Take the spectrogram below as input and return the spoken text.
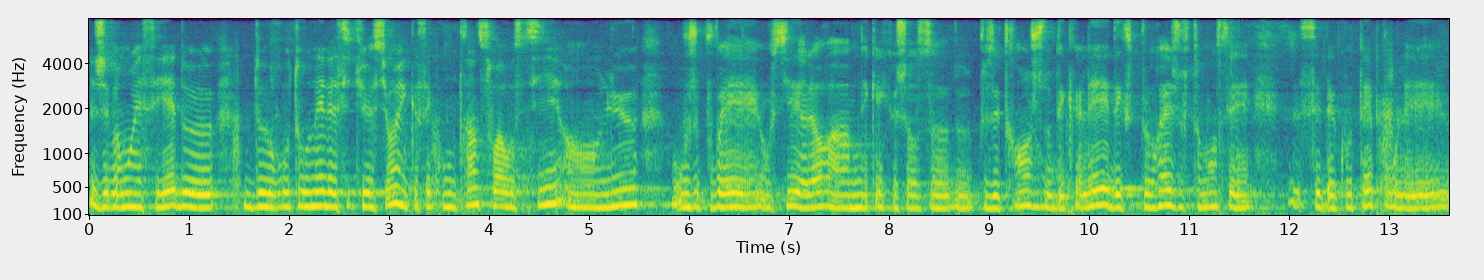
j'ai vraiment essayé de, de, retourner la situation et que ces contraintes soient aussi un lieu où je pouvais aussi alors amener quelque chose de plus étrange, de décalé, d'explorer justement ces, ces côtés pour les,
